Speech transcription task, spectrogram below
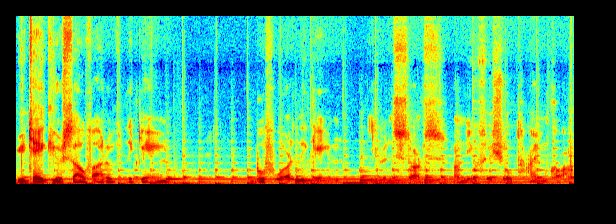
you take yourself out of the game before the game even starts on the official time clock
